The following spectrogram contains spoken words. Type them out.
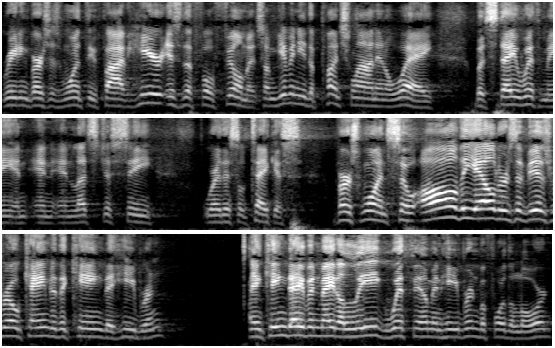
reading verses 1 through 5. Here is the fulfillment. So I'm giving you the punchline in a way, but stay with me and, and, and let's just see where this will take us. Verse 1 So all the elders of Israel came to the king to Hebron, and King David made a league with them in Hebron before the Lord.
